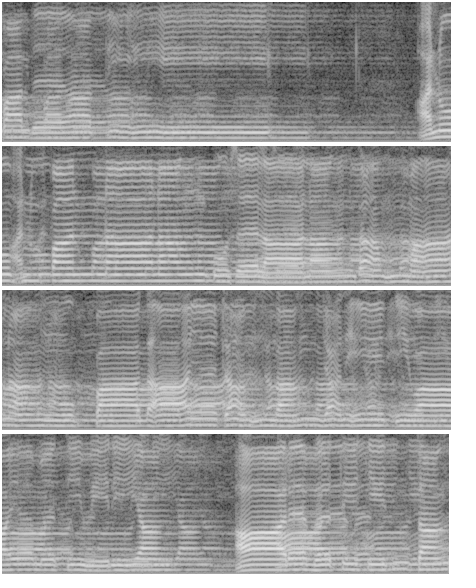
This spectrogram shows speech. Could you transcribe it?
පද අති අනුපන්නානං කුසලානං ධම්මානං උප්පාදාය චන්දං ජනේති වායමති විරියං ආරභති චිත්තං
